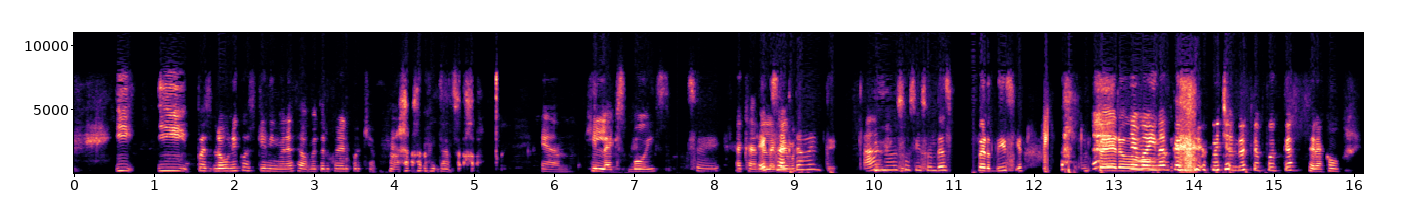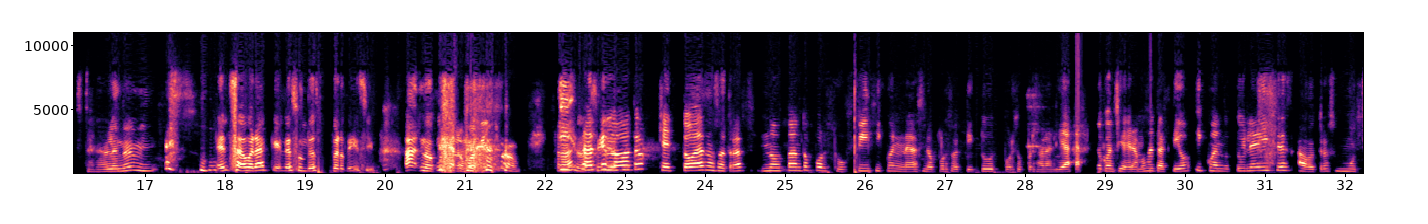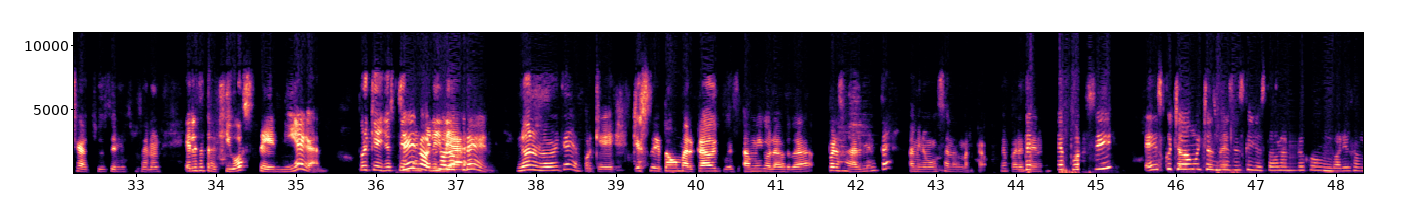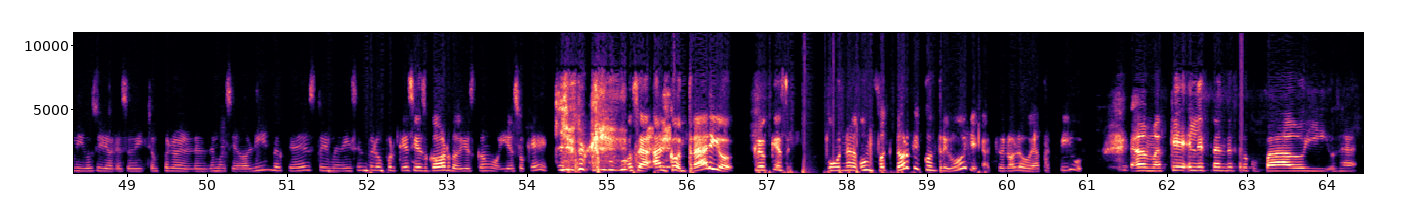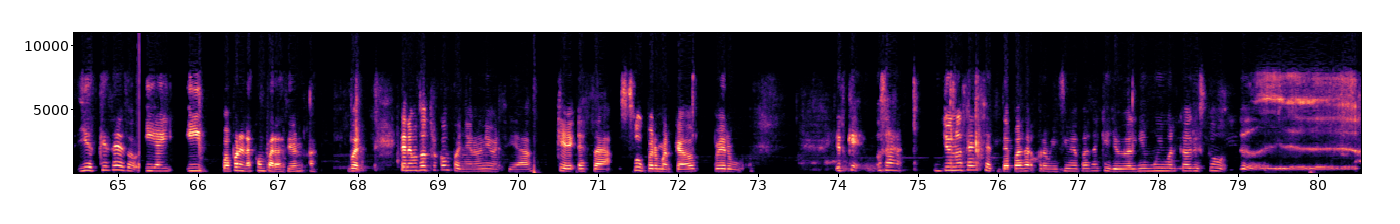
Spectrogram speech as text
Y, y pues lo único es que ninguna se va a meter con él porque um, he likes boys. Sí, Acá la lágrima. exactamente. Ah, no, eso sí es un desperdicio. Pero ¿Te imaginas que escuchando este podcast será como, están hablando de mí? él sabrá que él es un desperdicio. Ah, no, que ya lo hemos dicho. Y Ah, no, ¿sabes sí, qué es yo lo otro? Que todas nosotras, no tanto por su físico ni nada, sino por su actitud, por su personalidad, lo consideramos atractivo. Y cuando tú le dices a otros muchachos de nuestro salón, él es atractivo, se niegan. Porque ellos Sí, piensan no, que la no lo creen. No, no, no lo creen, porque que esté todo marcado. Y pues, amigo, la verdad, personalmente, a mí no me gustan los marcados. Me parecen. De por sí, he escuchado muchas veces que yo estaba hablando con varios amigos y yo les he dicho, pero él es demasiado lindo, que esto, y me dicen, pero ¿por qué si es gordo? Y es como, ¿y eso qué? O sea, al contrario, creo que es una, un factor que contribuye a que uno lo vea atractivo. Además que él es tan despreocupado y, o sea, y es que es eso. Y ahí, y voy a poner la comparación. a- Bueno, tenemos otro compañero de universidad que está súper marcado, pero es que, o sea, yo no sé si a ti te pasa, pero a mí sí me pasa que yo veo a alguien muy marcado y es como,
